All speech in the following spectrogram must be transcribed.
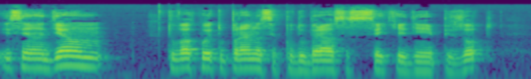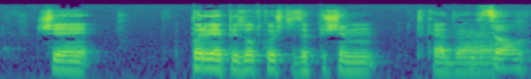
И се надявам това, което правим да се подобрява с всеки един епизод, че първият епизод, който ще запишем така да... Официално.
